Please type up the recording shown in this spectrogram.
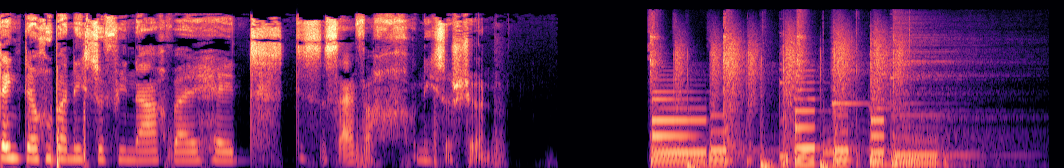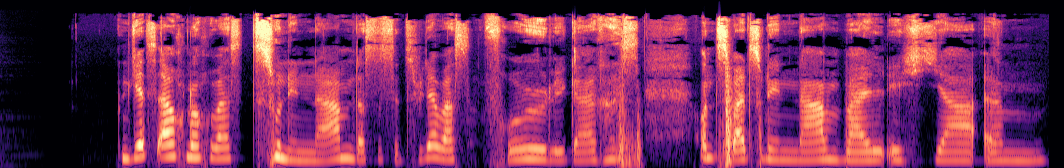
denkt darüber nicht so viel nach, weil Hate, das ist einfach nicht so schön. Und jetzt auch noch was zu den Namen. Das ist jetzt wieder was Fröhlicheres. Und zwar zu den Namen, weil ich ja ähm,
